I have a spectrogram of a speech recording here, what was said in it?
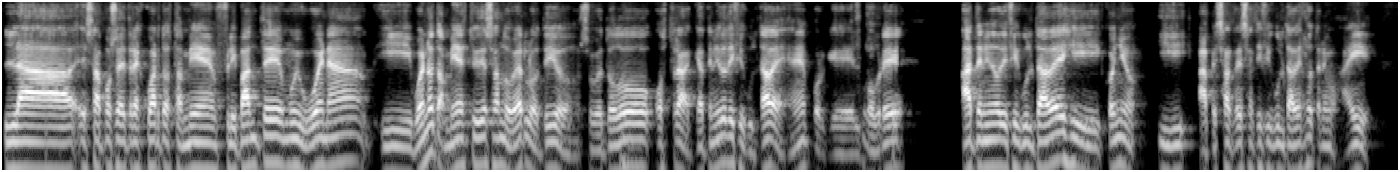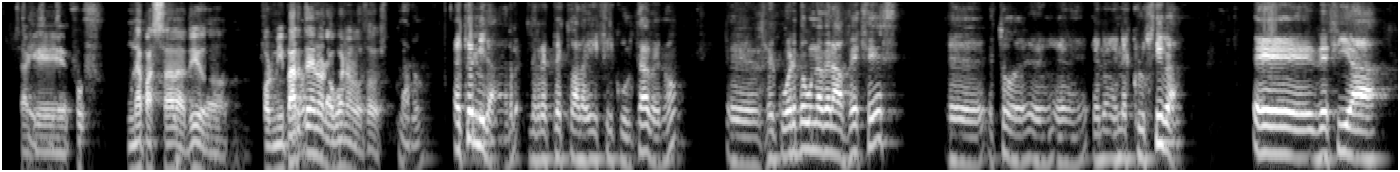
La, esa pose de tres cuartos también flipante, muy buena. Y bueno, también estoy deseando verlo, tío. Sobre todo, ostras, que ha tenido dificultades, ¿eh? porque el pobre ha tenido dificultades y, coño, y a pesar de esas dificultades lo tenemos ahí. O sea que, una pasada, tío. Por mi parte, enhorabuena a los dos. Claro. Es que, mira, respecto a las dificultades, ¿no? Eh, recuerdo una de las veces, eh, esto en, exclusiva, eh, decía,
